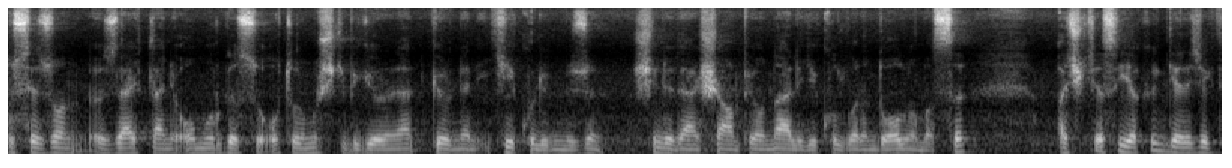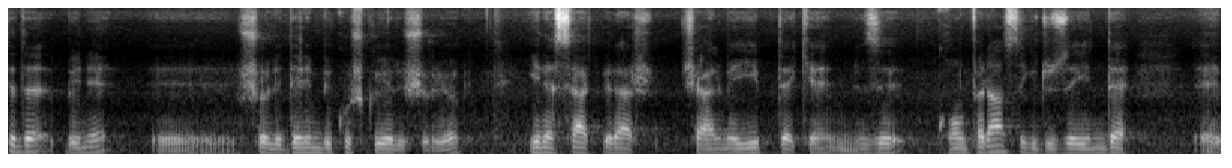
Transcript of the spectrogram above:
bu sezon özellikle hani omurgası oturmuş gibi görünen görünen iki kulübümüzün şimdiden Şampiyonlar Ligi kulvarında olmaması açıkçası yakın gelecekte de beni e, şöyle derin bir kuşkuya düşürüyor. Yine sert birer çelme yiyip de kendimizi konferans ligi düzeyinde e,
